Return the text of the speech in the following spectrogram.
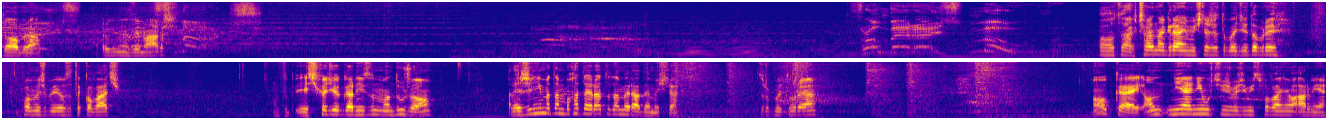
Dobra. Robimy wymarsz. O tak, czarna gra i myślę, że to będzie dobry pomysł, żeby ją zaatakować. Jeśli chodzi o garnizon, ma dużo, ale jeżeli nie ma tam bohatera, to damy radę, myślę. Zróbmy turę. Okej, on... Nie, nie mówcie mi, że będzie mi spowalniał armię.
